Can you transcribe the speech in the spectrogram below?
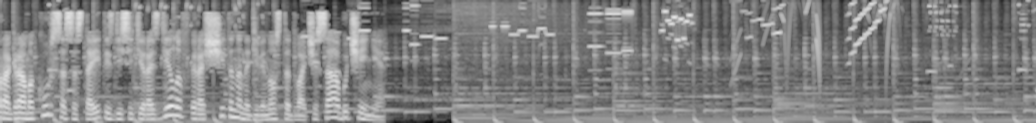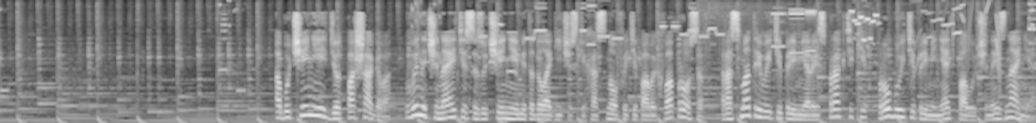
Программа курса состоит из 10 разделов и рассчитана на 92 часа обучения. Обучение идет пошагово. Вы начинаете с изучения методологических основ и типовых вопросов, рассматриваете примеры из практики, пробуете применять полученные знания.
